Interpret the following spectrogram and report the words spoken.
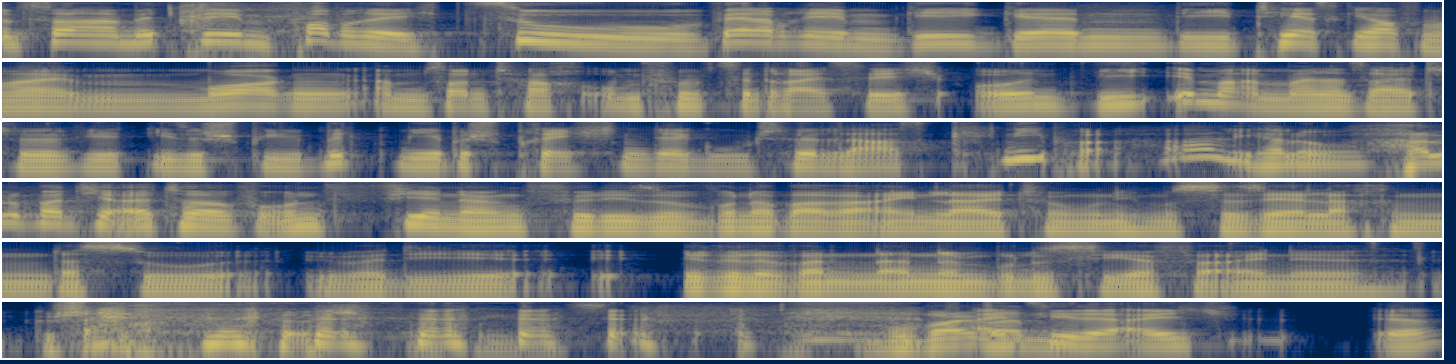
Und zwar mit dem Vorbericht zu Werder Bremen gegen die TSG Hoffenheim morgen am Sonntag um 15.30 Uhr. Und wie immer an meiner Seite wird dieses Spiel mit mir besprechen der gute Lars Knieper. Halli, hallo. Hallo Matthias Althoff und vielen Dank für diese wunderbare Einleitung. Und ich musste sehr lachen, dass du über die irrelevanten anderen Bundesliga-Vereine gesprochen, hast. Wobei man, Einzige, eigentlich, ja?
